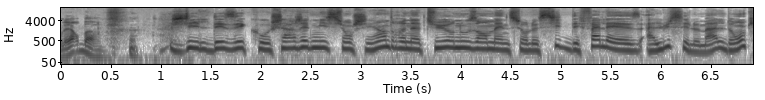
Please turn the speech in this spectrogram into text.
l'herbe. Dans Gilles Deséchos, chargé de mission chez Indre Nature, nous emmène sur le site des falaises à Lucé-le-Mal. Donc,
